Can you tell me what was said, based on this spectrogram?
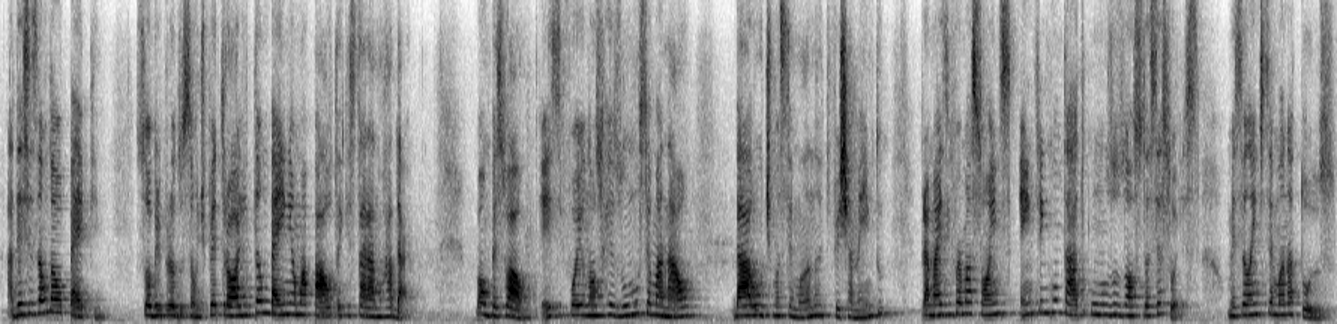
A decisão da OPEP sobre produção de petróleo também é uma pauta que estará no radar. Bom, pessoal, esse foi o nosso resumo semanal da última semana de fechamento. Para mais informações, entre em contato com um dos nossos assessores. Uma excelente semana a todos.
